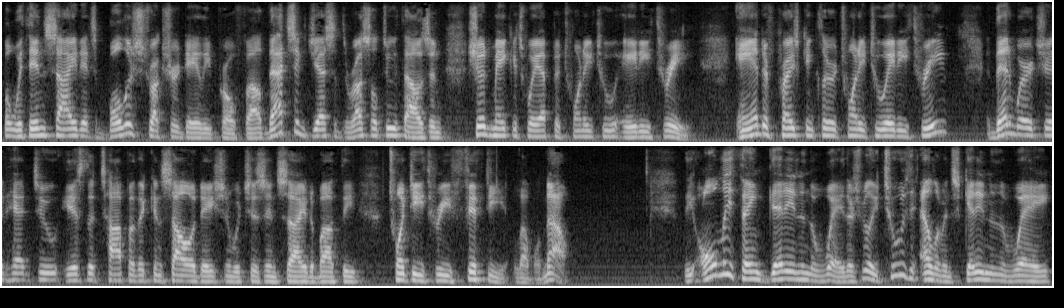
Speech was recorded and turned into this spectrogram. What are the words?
but with inside its bullish structure daily profile, that suggests that the Russell 2000 should make its way up to 2283. And if price can clear 2283, then where it should head to is the top of the consolidation, which is inside about the 2350 level. Now, the only thing getting in the way, there's really two elements getting in the way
